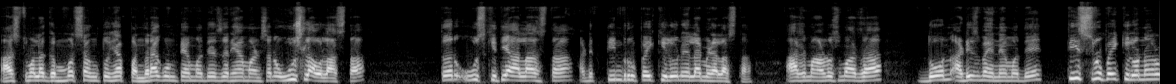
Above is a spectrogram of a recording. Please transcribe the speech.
आज तुम्हाला गंमत सांगतो ह्या पंधरा गुंठ्यामध्ये जर ह्या माणसानं ऊस लावला असता तर ऊस किती आला असता? आणि तीन रुपये किलोने याला मिळाला असता. आज माणूस माझा दोन अडीच महिन्यामध्ये तीस रुपये किलोनं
